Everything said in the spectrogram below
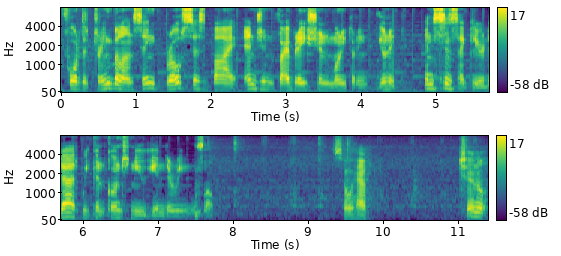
for the trim balancing processed by engine vibration monitoring unit. And since I cleared that, we can continue in the removal. So we have channel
